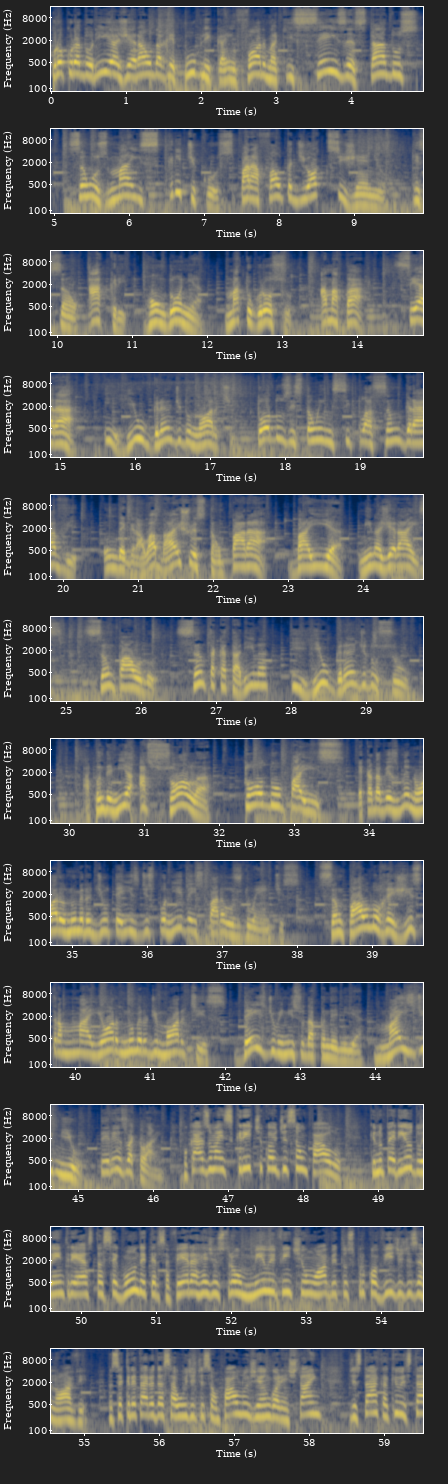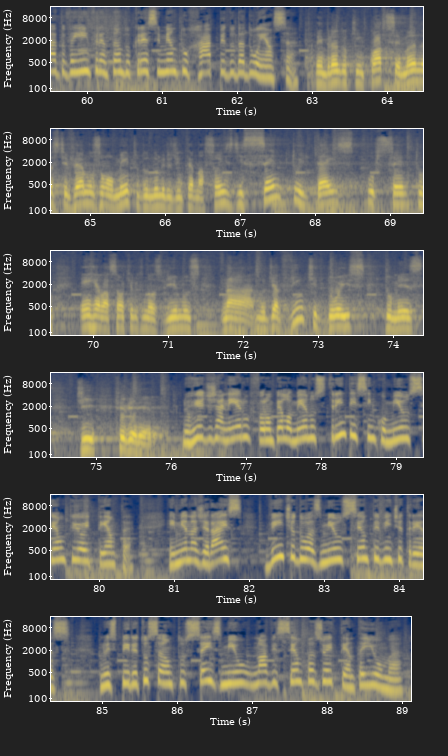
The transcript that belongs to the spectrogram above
Procuradoria-Geral da República informa que seis estados são os mais críticos para a falta de oxigênio, que são Acre, Rondônia, Mato Grosso, Amapá, Ceará e Rio Grande do Norte. Todos estão em situação grave um degrau abaixo estão Pará, Bahia, Minas Gerais, São Paulo, Santa Catarina e Rio Grande do Sul. A pandemia assola todo o país. É cada vez menor o número de UTIs disponíveis para os doentes. São Paulo registra maior número de mortes desde o início da pandemia, mais de mil. Tereza Klein. O caso mais crítico é o de São Paulo, que no período entre esta segunda e terça-feira registrou 1.021 óbitos por Covid-19. O secretário da Saúde de São Paulo, Jean Gorenstein, destaca que o estado vem enfrentando o crescimento rápido da doença. Lembrando que em quatro semanas tivemos um aumento do número de internações de 110% em relação àquilo que nós vimos na, no dia 22 do mês de fevereiro. No Rio de Janeiro, foram pelo menos 35.180. Em Minas Gerais, 22.123. No Espírito Santo, 6.981.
